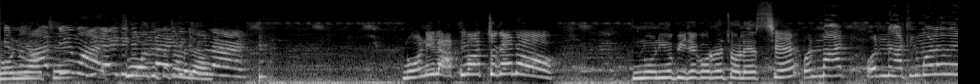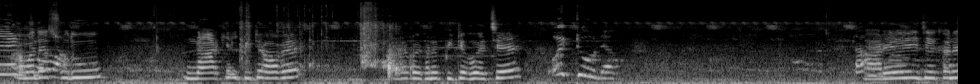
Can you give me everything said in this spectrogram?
ননি আছে। তুই ওদিকে চলে যাও। ননি লাথি মারছো কেন? ননিও পিঠে করবে চলে এসছে। আমাদের শুধু নারকেল পিঠে হবে। দেখো এখানে পিঠে হয়েছে। আর এই যে এখানে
